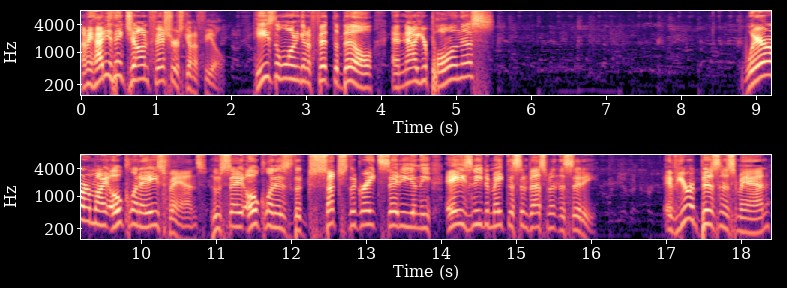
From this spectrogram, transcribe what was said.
I mean, how do you think John Fisher's going to feel? He's the one going to fit the bill, and now you're pulling this? Where are my Oakland A's fans who say Oakland is the such the great city and the A's need to make this investment in the city? If you're a businessman,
